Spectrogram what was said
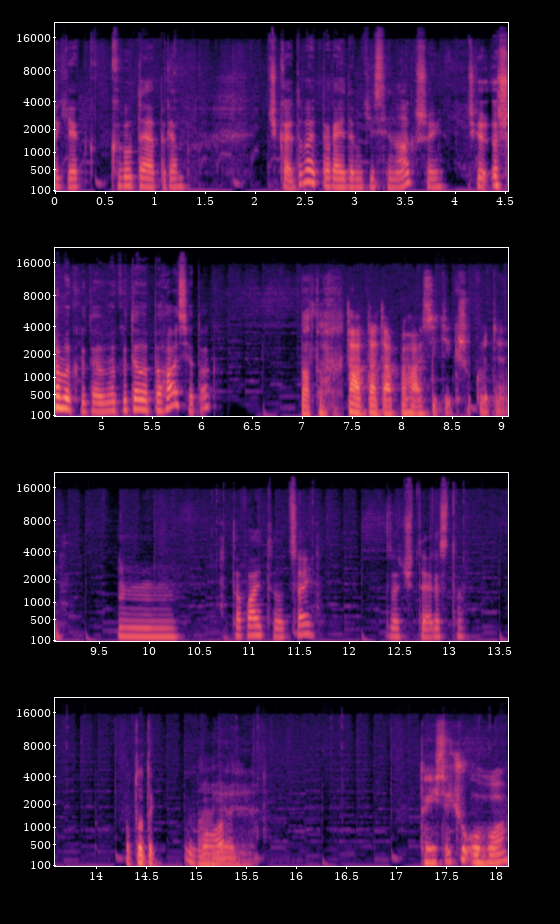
Таке круте прям. Чекай, давай перейдемо якийсь інакший. Чекай, а що ми крутили? Ми крутили Пегасі, так? Тато. Та-та-та, Пегасі тільки що крутили. м давайте оцей. За 400. Ото ти. Ого. Тисячу, ого.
